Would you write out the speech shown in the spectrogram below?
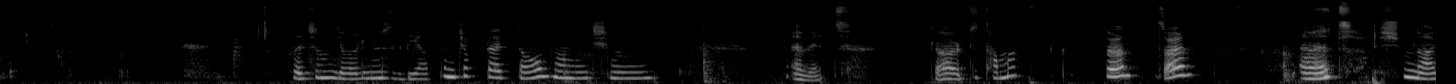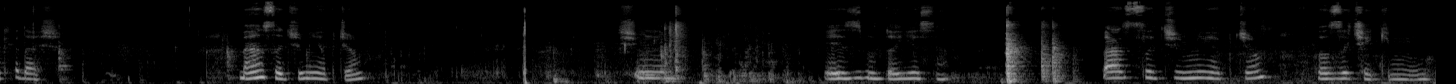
Saçımı gördüğünüz gibi yaptım. Çok tatlı olmamış mı? Evet. Gördü tamam. Dön dön. Evet. Şimdi arkadaşlar. Ben saçımı yapacağım. Şimdi Ez burada yesen. Ben saçımı yapacağım. Hızlı çekim.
